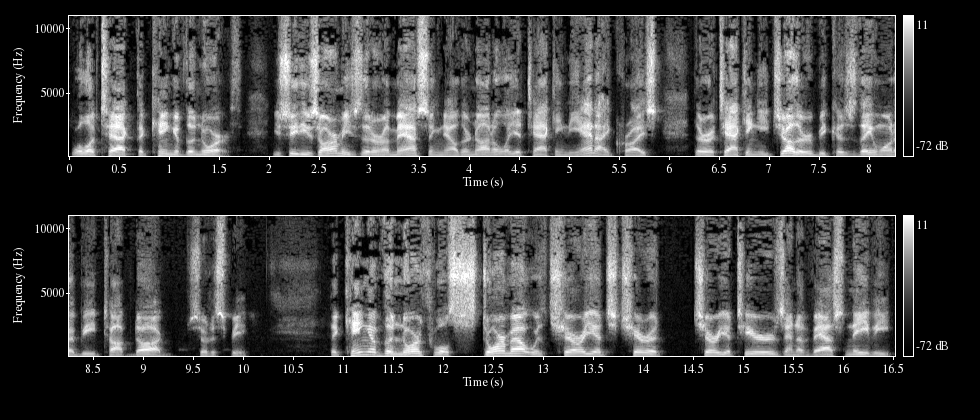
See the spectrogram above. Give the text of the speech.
will attack the king of the north. You see these armies that are amassing now, they're not only attacking the antichrist, they're attacking each other because they want to be top dog, so to speak. The king of the north will storm out with chariots, chari- charioteers and a vast navy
